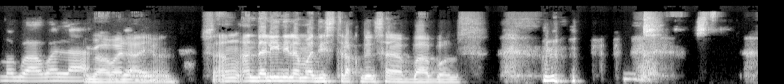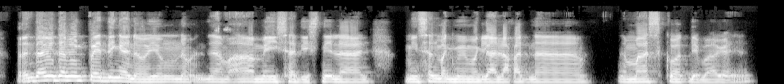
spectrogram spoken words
magwawala. magwawala Ganun. yun. So, ang, ang dali nila ma-distract dun sa bubbles. Ang dami-daming pwedeng ano, yung na, na ma-amaze sa Disneyland. Minsan mag, may maglalakad na na mascot, di ba? Ganyan.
